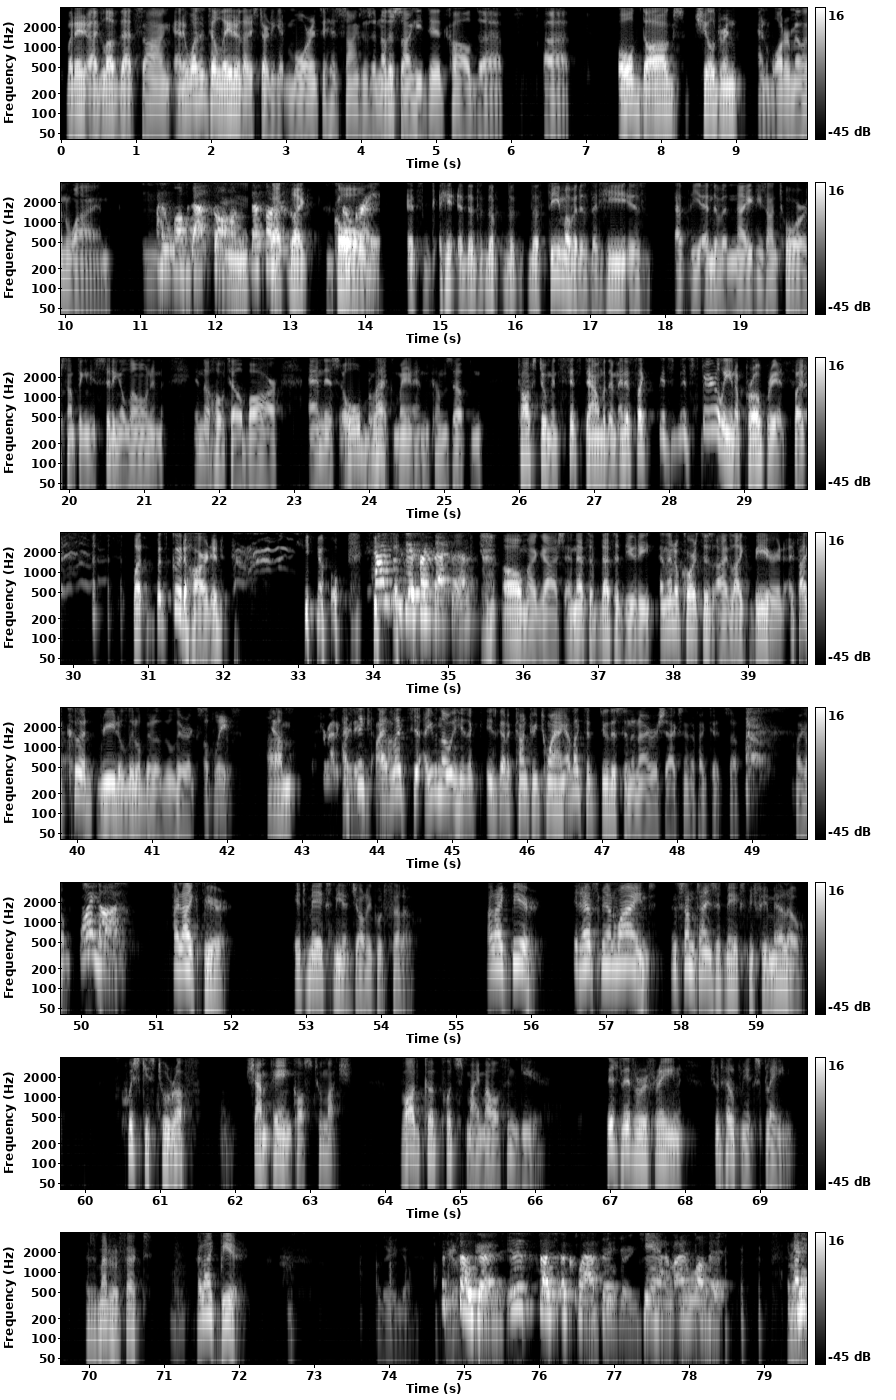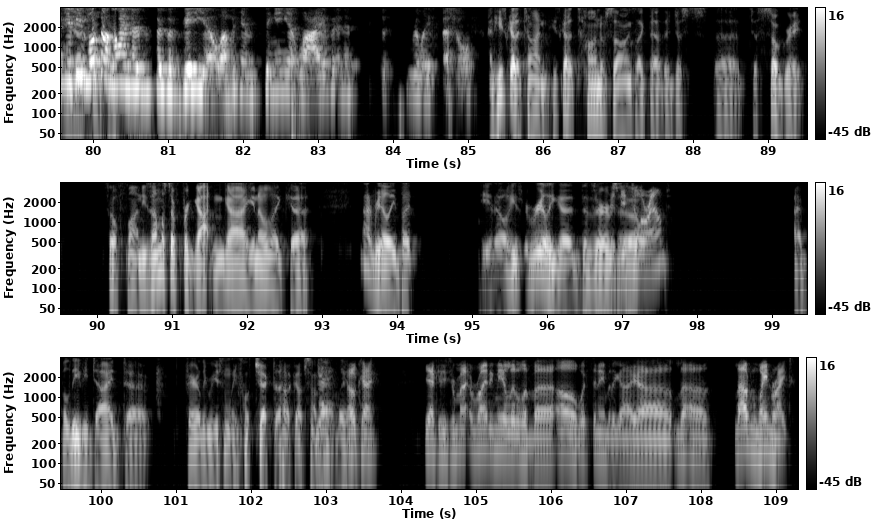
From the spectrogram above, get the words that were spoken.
But anyway, I love that song, and it wasn't until later that I started to get more into his songs. There's another song he did called uh, uh, "Old Dogs, Children, and Watermelon Wine." I love that song. Mm, That song That's is like so gold. great. It's he, the, the the the theme of it is that he is at the end of a night. He's on tour or something, and he's sitting alone in in the hotel bar, and this old black man comes up and talks to him and sits down with him, and it's like it's it's fairly inappropriate, but but but good hearted. you know, Times so- were different back then. Oh my gosh, and that's a that's a beauty. And then of course there's I like beer, and if I could read a little bit of the lyrics, Oh, please. um, Yes. Dramatic I think I'd Huck. like to, even though he's a he's got a country twang, I'd like to do this in an Irish accent if I could. So I go, Why not? I like beer. It makes me a jolly good fellow. I like beer. It helps me unwind, and sometimes it makes me feel mellow. Whiskey's too rough. Champagne costs too much. Vodka puts my mouth in gear. This little refrain should help me explain. As a matter of fact, I like beer. So there you go. It's so good. It is such a classic jam. I love it. I And if you look online, there's there's a video of him singing it live, and it's it's really special. and he's got a ton. He's got a ton of songs like that. They're just uh just so great. So fun. He's almost a forgotten guy, you know, like uh not really, but you know, he's really uh, deserves Is he uh, still around? I believe he died uh fairly recently. We'll check the hookups on Yeah. that later. Okay. Yeah, because he's remi- reminding me a little of uh, oh, what's the name of the guy? Uh, L- uh, Loudon Wainwright.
